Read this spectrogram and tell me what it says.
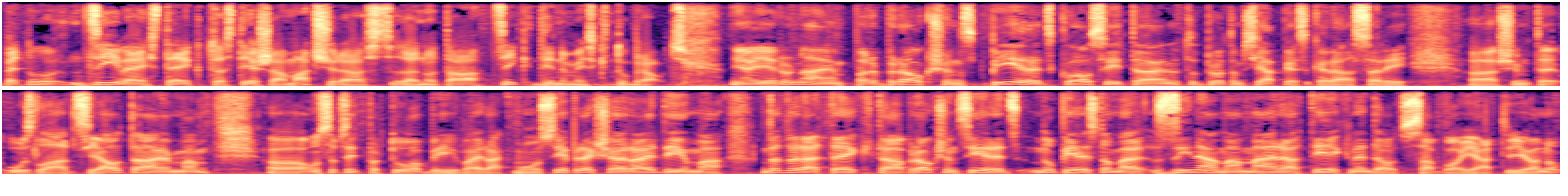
bet nu, dzīvē es teiktu, tas tiešām atšķirās eh, no tā, cik dinamiski tu brauc. Jā, ja runājam par braukšanas pieredzi klausītāju, nu, tad, protams, jāpieskarās arī uh, šim uzlādes jautājumam. Uh, un, sapcīt, par to bija vairāk mūsu iepriekšējā raidījumā. Un tad varētu teikt, ka tā braukšanas pieredze, nu, pieredze tomēr zināmā mērā tiek nedaudz sabojāta. Jo nu,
